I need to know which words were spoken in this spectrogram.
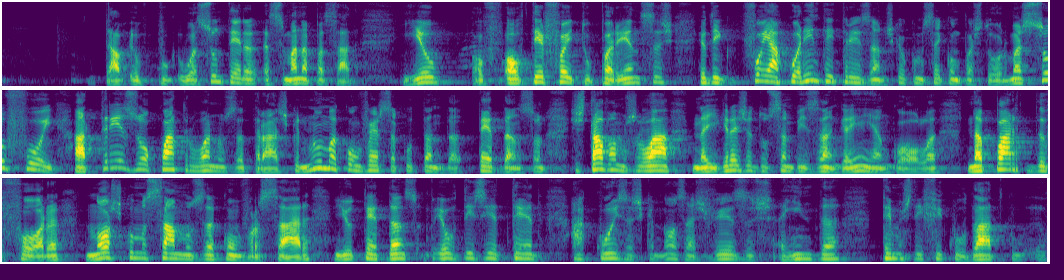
O assunto era a semana passada. E eu ao, ao, ter feito parênteses, eu digo, foi há 43 anos que eu comecei como pastor, mas só foi há três ou quatro anos atrás que, numa conversa com o Ted Danson, estávamos lá na igreja do Sambizanga, em Angola, na parte de fora, nós começámos a conversar e o Ted Danson, eu dizia, Ted, há coisas que nós às vezes ainda temos dificuldade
